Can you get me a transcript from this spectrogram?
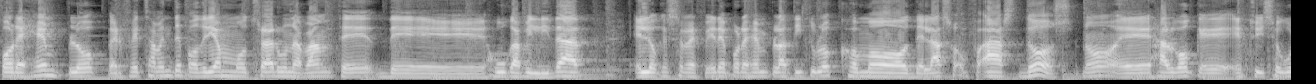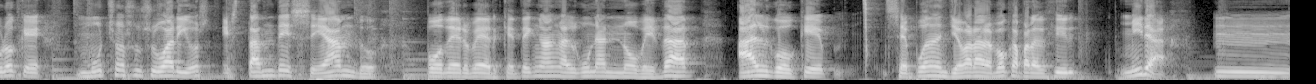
por ejemplo, perfectamente podrían mostrar un avance de jugabilidad en lo que se refiere, por ejemplo, a títulos como The Last of Us 2, ¿no? Es algo que estoy seguro que muchos usuarios están deseando poder ver, que tengan alguna novedad, algo que se puedan llevar a la boca para decir, mira, mmm,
